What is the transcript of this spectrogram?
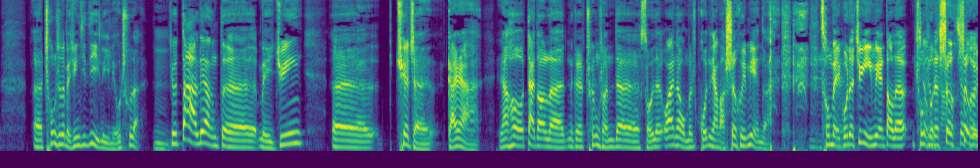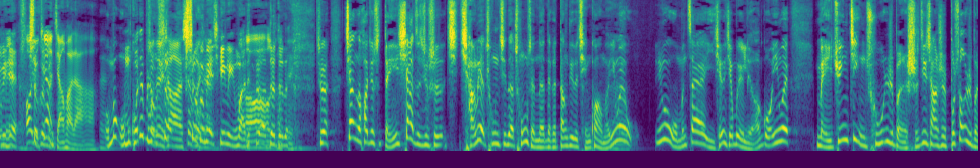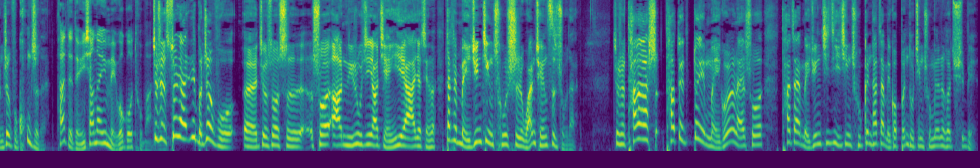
呃，冲绳的美军基地里流出的，嗯，就大量的美军，呃，确诊感染，然后带到了那个冲绳的所谓的，按照我们国内讲法，社会面的，从美国的军营面到了冲绳的社社社会面，哦，社会面。有这样讲法的啊，我们我们国内不是社社会面清零嘛？哦对对对对，就是这样的话，就是等于一下子就是强烈冲击了冲绳的那个当地的情况嘛，因为。因为我们在以前的节目也聊过，因为美军进出日本实际上是不受日本政府控制的，它就等于相当于美国国土嘛，就是虽然日本政府呃就说是说啊你入境要检疫啊要检测，但是美军进出是完全自主的。就是他是他对对美国人来说，他在美军基地进出跟他在美国本土进出没有任何区别。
